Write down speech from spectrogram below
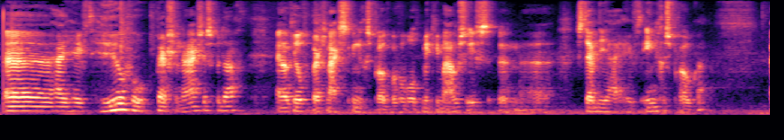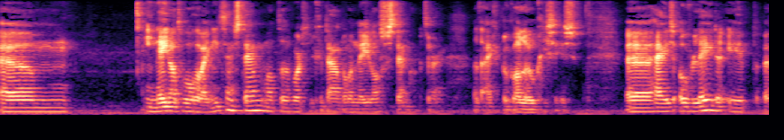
Eh, hij heeft heel veel personages bedacht. En ook heel veel personages ingesproken. Bijvoorbeeld Mickey Mouse is een eh, stem die hij heeft ingesproken. Ehm, in Nederland horen wij niet zijn stem, want dat wordt hier gedaan door een Nederlandse stemacteur. Wat eigenlijk ook wel logisch is. Eh, hij is overleden op eh,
